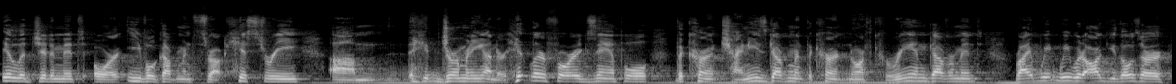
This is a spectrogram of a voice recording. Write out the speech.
illegitimate or evil governments throughout history. Um, Germany under Hitler, for example, the current Chinese government, the current North Korean government right? We, we would argue those are,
